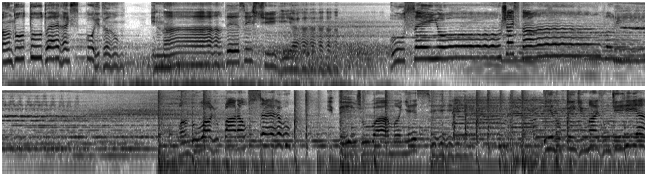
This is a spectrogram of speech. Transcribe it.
Quando tudo era escuridão e nada existia, o Senhor já estava ali. Quando olho para o céu e vejo amanhecer, e no fim de mais um dia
